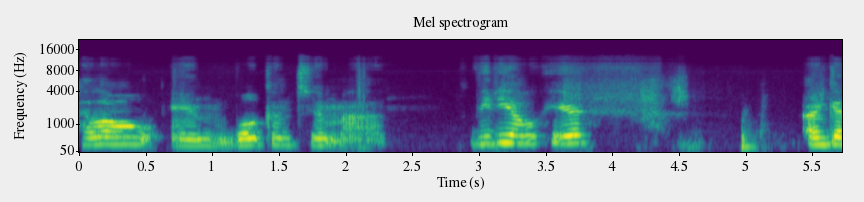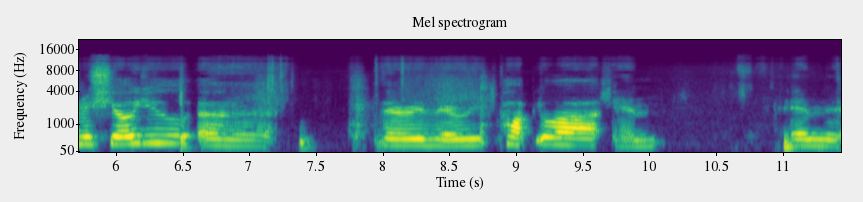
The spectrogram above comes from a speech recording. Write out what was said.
Hello and welcome to my video here. I'm gonna show you a very very popular and and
